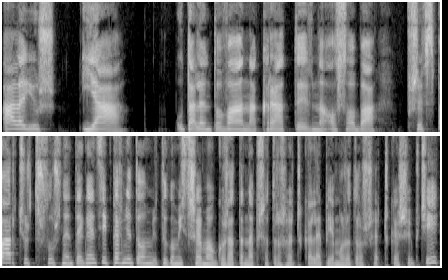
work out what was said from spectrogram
ale już ja, utalentowana, kreatywna osoba, przy wsparciu sztucznej inteligencji pewnie to, tego Mistrza i Małgorzata napiszę troszeczkę lepiej, może troszeczkę szybciej,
